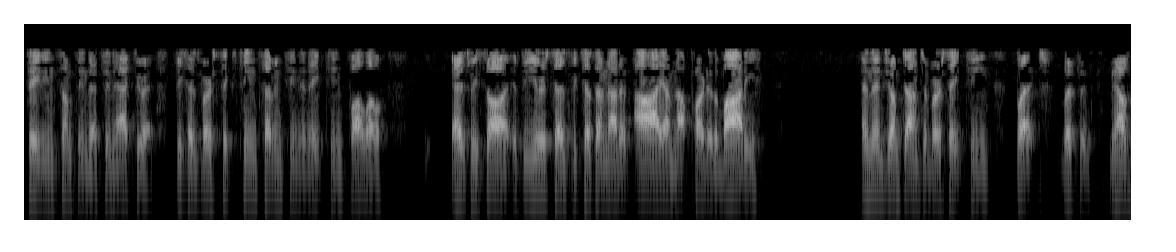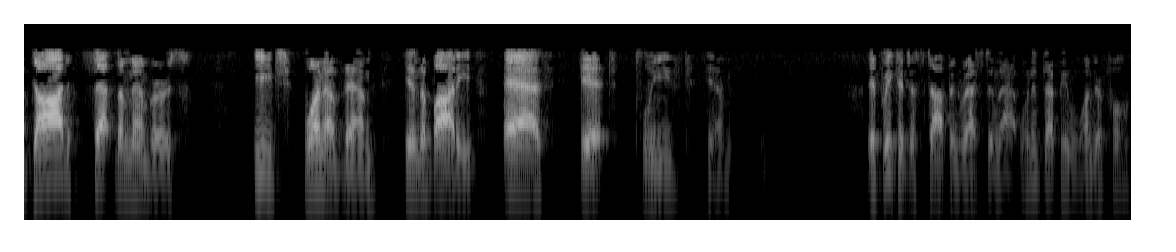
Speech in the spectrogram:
stating something that's inaccurate because verse 16, 17, and 18 follow. As we saw, if the ear says, Because I'm not an eye, I'm not part of the body, and then jump down to verse 18. But, listen, now God set the members, each one of them, in the body as it pleased him. If we could just stop and rest in that, wouldn't that be wonderful?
